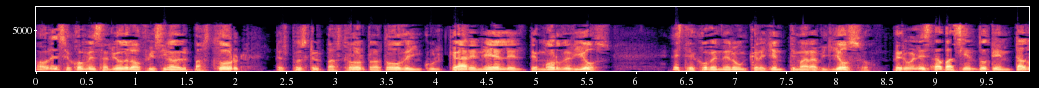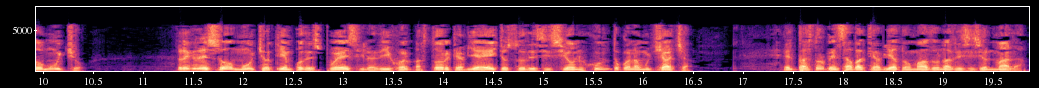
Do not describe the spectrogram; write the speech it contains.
Ahora ese joven salió de la oficina del pastor, después que el pastor trató de inculcar en él el temor de Dios. Este joven era un creyente maravilloso, pero él estaba siendo tentado mucho. Regresó mucho tiempo después y le dijo al pastor que había hecho su decisión junto con la muchacha. El pastor pensaba que había tomado una decisión mala.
